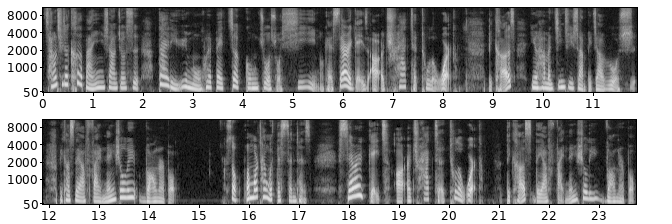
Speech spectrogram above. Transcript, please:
长期的刻板印象就是代理孕母会被这工作所吸引。OK，surrogates、okay? are attracted to the work because 因为他们经济上比较弱势，because they are financially vulnerable. So one more time with this sentence: surrogates are attracted to the work because they are financially vulnerable.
